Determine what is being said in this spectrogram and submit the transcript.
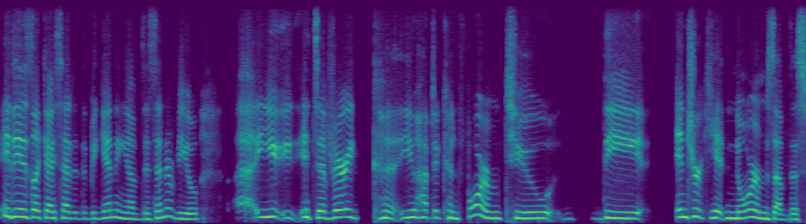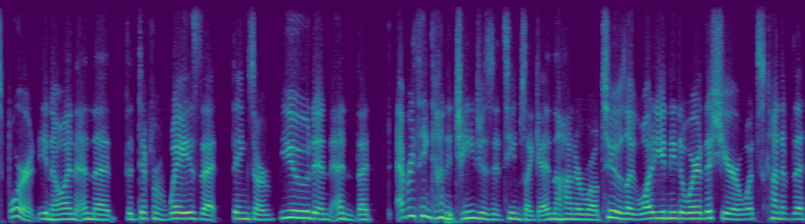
it is like I said at the beginning of this interview, uh, you it's a very you have to conform to the intricate norms of the sport, you know, and and the the different ways that things are viewed and and that everything kind of changes it seems like in the hunter world too is like what do you need to wear this year? What's kind of the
